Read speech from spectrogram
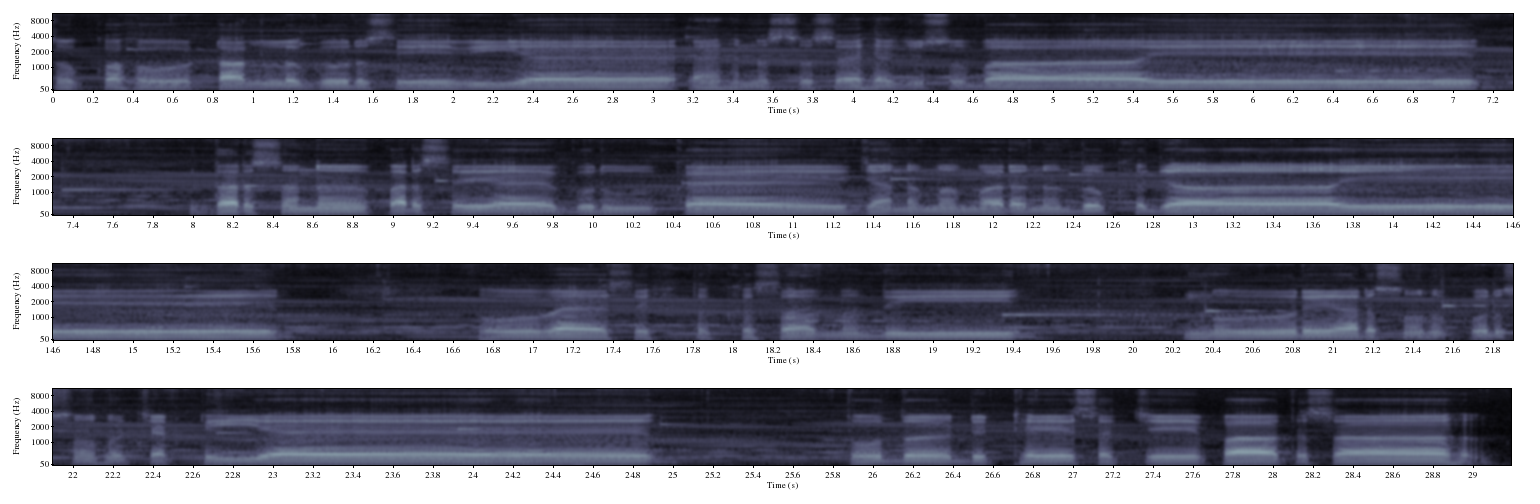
ਸੋ ਕਹੋ ਟਲ ਗੁਰ ਸੇਵੀਐ ਅਹਨਸ ਸਹਿਜ ਸੁਬਾਏ ਦਰਸ਼ਨ ਪਰਸੈ ਗੁਰੂ ਕੈ ਜਨਮ ਮਰਨ ਦੁਖ ਜਾਏ। ਹੋਵੇ ਸਿਫਤ ਖਸਮ ਦੀ ਨੂਰ ਅਰਸੋਂ ਪੁਰਸੋਂ ਚਟੀਐ। ਤੁਧ ਡਿਠੇ ਸੱਚੇ ਪਾਤਸ਼ਾਹ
